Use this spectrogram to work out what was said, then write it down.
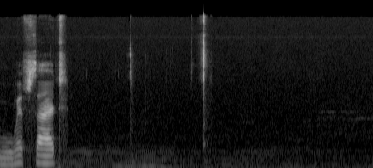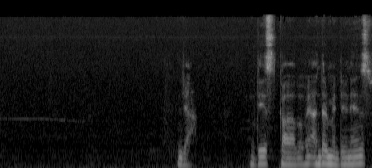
website yeah this under maintenance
